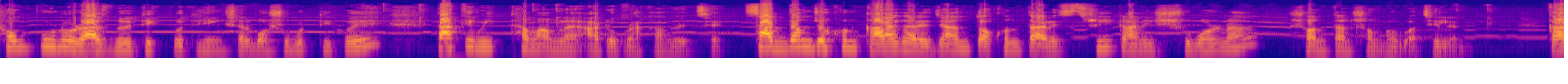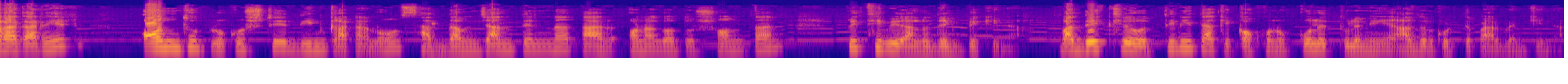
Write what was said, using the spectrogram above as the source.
সম্পূর্ণ রাজনৈতিক প্রতিহিংসার বশবর্তী হয়ে তাকে মিথ্যা মামলায় আটক রাখা হয়েছে। সাদ্দাম যখন কারাগারে যান, তখন তার স্ত্রী কানিজ সুবর্ণা সন্তান সম্ভবা ছিলেন। কারাগারের অন্ধ প্রকোষ্ঠে দিন কাটানো, সাদ্দাম জানতেন না তার অনাগত সন্তান পৃথিবীর আলো দেখবে কিনা, বা দেখলেও তিনি তাকে কখনো কোলে তুলে নিয়ে আদর করতে পারবেন কিনা।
